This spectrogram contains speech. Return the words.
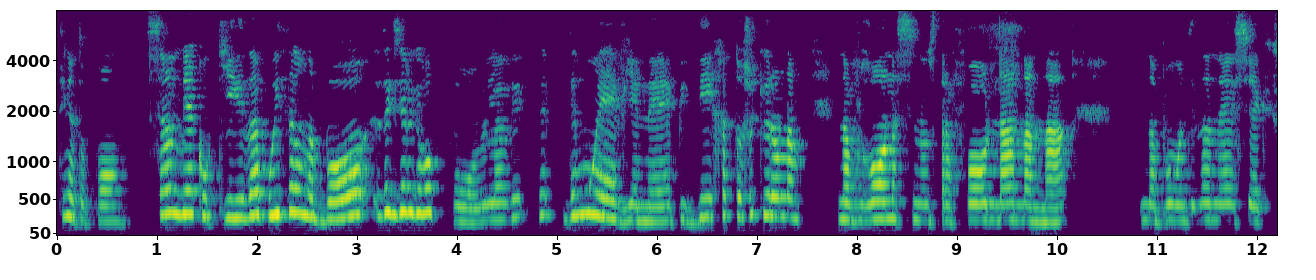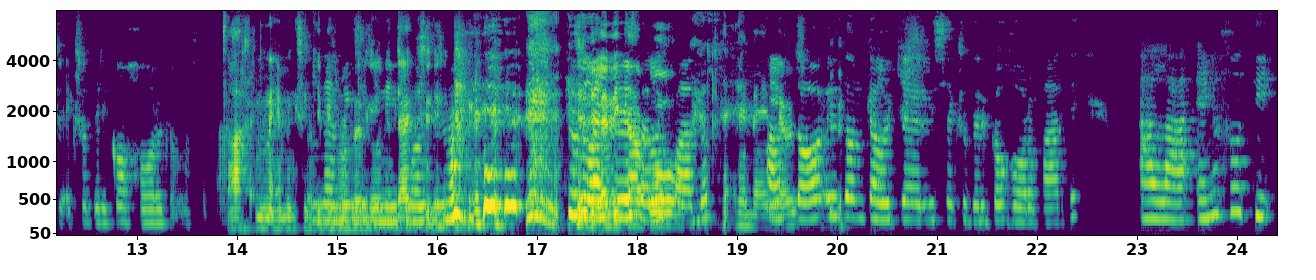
Τι να το πω σαν μια κοκκίδα που ήθελα να μπω, δεν ξέρω κι εγώ πού. Δηλαδή, δεν, μου έβγαινε, επειδή είχα τόσο καιρό να, να βγω, να συναστραφώ, να, να, να. Να πούμε ότι ήταν σε εξωτερικό χώρο και όλα αυτά. Αχ, ναι, μην ξεκινήσουμε ναι, μην εντάξει. δηλαδή κάπου Αυτό ήταν καλοκαίρι σε εξωτερικό χώρο πάρτι αλλά ένιωθα ότι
